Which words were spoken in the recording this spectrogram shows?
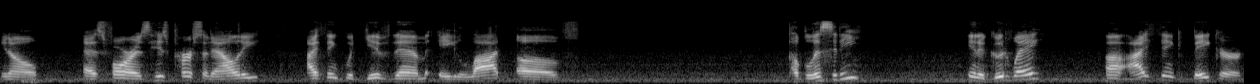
you know, as far as his personality, I think would give them a lot of publicity in a good way. Uh, I think Baker,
